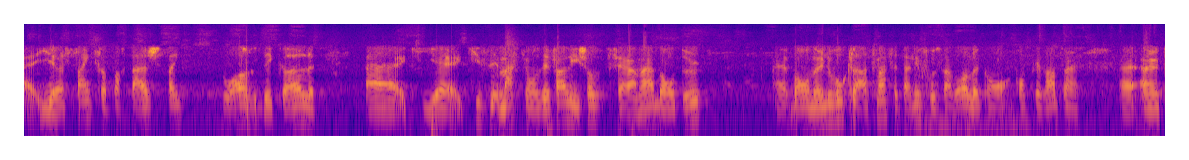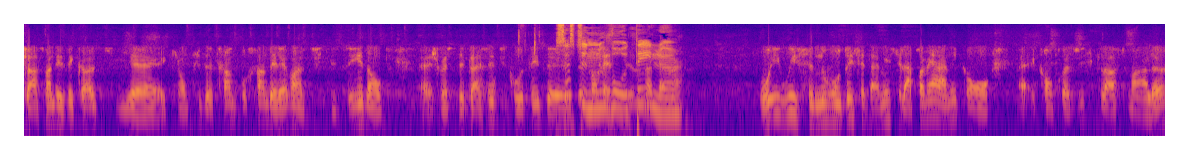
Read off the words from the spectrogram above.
euh, il y a cinq reportages, cinq histoires d'école euh, qui, euh, qui se démarquent, qui ont osé faire les choses différemment, dont deux. Euh, bon, on a un nouveau classement cette année, il faut savoir qu'on présente un, un classement des écoles qui, euh, qui ont plus de 30% d'élèves en difficulté. Donc, euh, je me suis déplacé du côté de. Ça, c'est une nouveauté, là. notamment. Oui, oui, c'est une nouveauté cette année. C'est la première année qu'on euh, qu'on produit ce classement-là.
